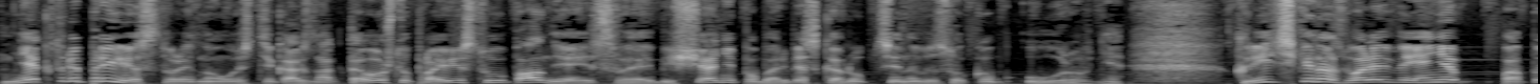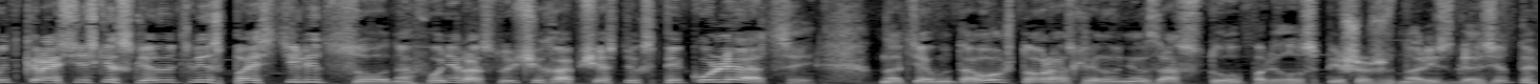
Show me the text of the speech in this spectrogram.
Некоторые приветствовали новости как знак того, что правительство выполняет свои обещания по борьбе с коррупцией на высоком уровне. Критики назвали обвинение попыткой российских следователей спасти лицо на фоне растущих общественных спекуляций на тему того, что расследование застопорилось, пишет журналист газеты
